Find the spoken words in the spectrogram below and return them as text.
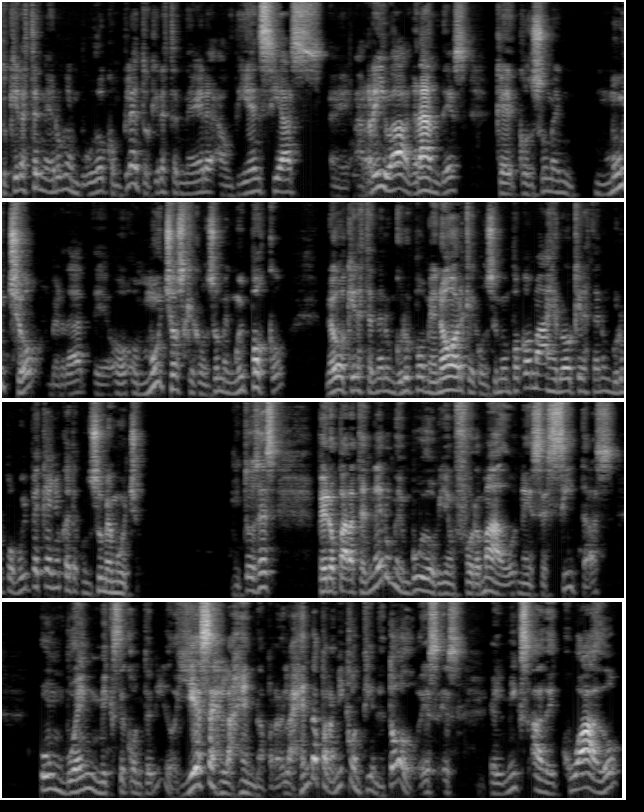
Tú quieres tener un embudo completo, quieres tener audiencias eh, arriba, grandes, que consumen mucho, ¿verdad? Eh, o, muchos que consumen muy poco. Luego quieres tener un grupo menor que consume un poco más y luego quieres tener un grupo muy pequeño que te consume mucho. Entonces, pero para tener un embudo bien formado necesitas un buen mix de contenido. Y esa es la agenda. Para, la agenda para mí contiene todo. Es, es el mix adecuado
